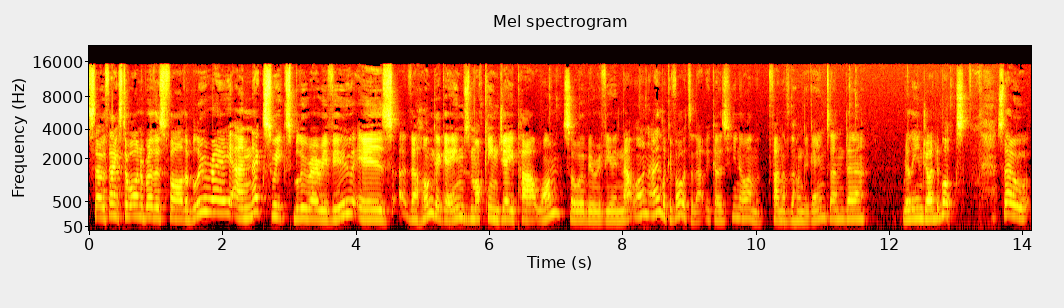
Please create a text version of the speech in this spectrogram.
So thanks to Warner Brothers for the Blu-ray, and next week's Blu-ray review is The Hunger Games Mockingjay Part One. So we'll be reviewing that one. I'm looking forward to that because you know I'm a fan of The Hunger Games and uh, really enjoyed the books. So,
